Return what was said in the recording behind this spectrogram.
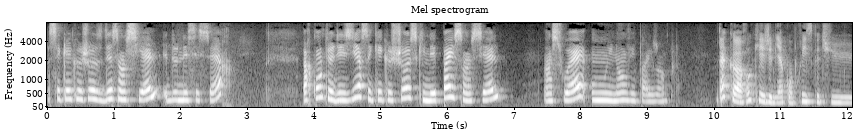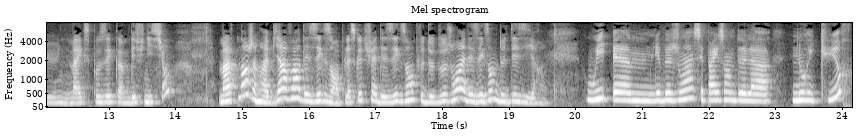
c'est quelque chose d'essentiel et de nécessaire. Par contre, le désir, c'est quelque chose qui n'est pas essentiel, un souhait ou une envie, par exemple. D'accord, ok, j'ai bien compris ce que tu m'as exposé comme définition. Maintenant, j'aimerais bien avoir des exemples. Est-ce que tu as des exemples de besoins et des exemples de désirs? Oui, euh, les besoins, c'est par exemple de la nourriture,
